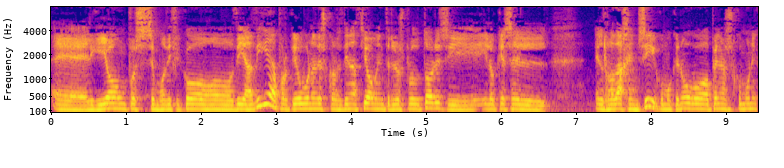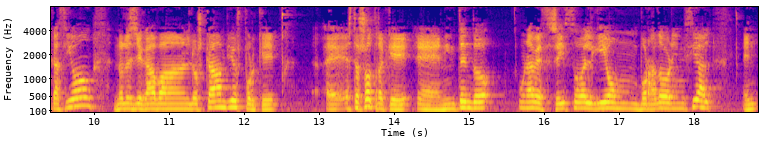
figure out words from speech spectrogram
Eh, el guion pues se modificó día a día porque hubo una descoordinación entre los productores y, y lo que es el, el rodaje en sí, como que no hubo apenas comunicación, no les llegaban los cambios porque eh, esto es otra que eh, Nintendo una vez se hizo el guion borrador inicial en-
